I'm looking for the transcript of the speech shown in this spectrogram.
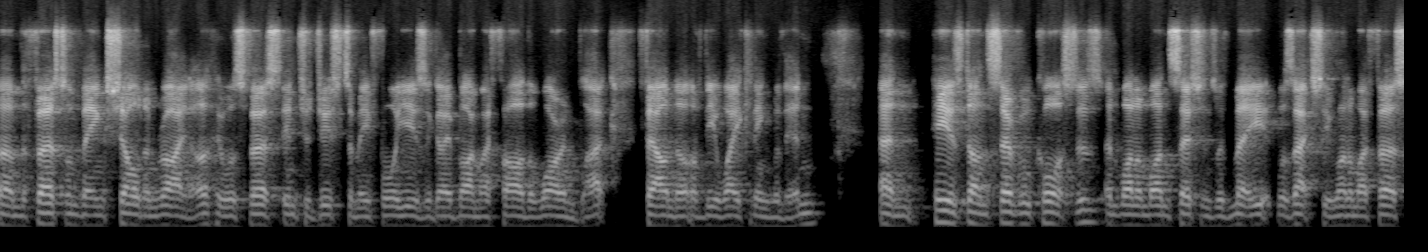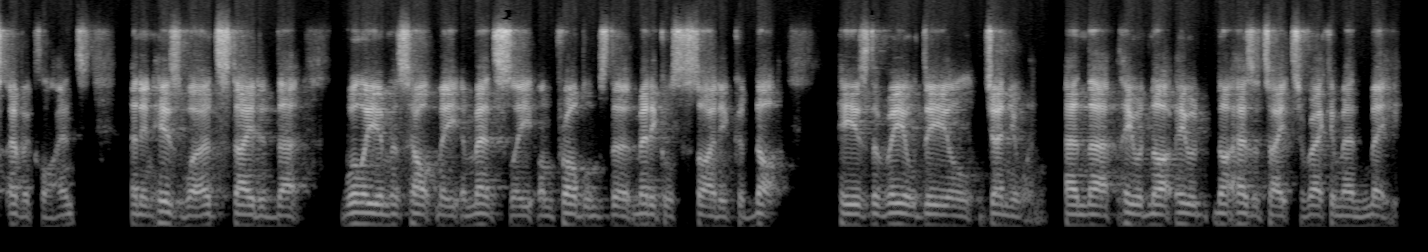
Um, the first one being Sheldon Ryder, who was first introduced to me four years ago by my father, Warren Black, founder of The Awakening Within. And he has done several courses and one on one sessions with me. Was actually one of my first ever clients. And in his words, stated that William has helped me immensely on problems the medical society could not he is the real deal, genuine, and that he would not he would not hesitate to recommend me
